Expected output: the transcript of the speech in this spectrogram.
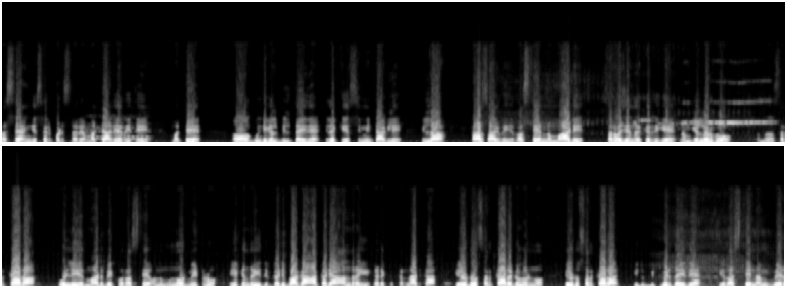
ರಸ್ತೆ ಹಂಗೆ ಸರಿಪಡಿಸ್ತಾರೆ, ಮತ್ತೆ ಅದೇ ರೀತಿ ಮತ್ತೆ ಗುಂಡಿಗಳು ಬೀಳ್ತಾ ಇದೆ. ಇದಕ್ಕೆ ಸಿಮೆಂಟ್ ಆಗಲಿ ಇಲ್ಲ ಟಾರ್ಸ್ ಆಗಲಿ ರಸ್ತೆಯನ್ನು ಮಾಡಿ ಸಾರ್ವಜನಿಕರಿಗೆ ನಮ್ಗೆಲ್ಲರಿಗೂ ಸರ್ಕಾರ ಒಳ್ಳೆ ಮಾಡಬೇಕು. ರಸ್ತೆ ಒಂದು ಮುನ್ನೂರು ಮೀಟ್ರು. ಏಕೆಂದರೆ ಇದು ಗಡಿ ಭಾಗ, ಆ ಕಡೆ ಆಂಧ್ರ, ಈ ಕಡೆ ಕರ್ನಾಟಕ. ಎರಡು ಸರ್ಕಾರಗಳನ್ನು, ಎರಡು ಸರ್ಕಾರ ಇದು ಬಿಟ್ಬಿಡ್ತಾ ಇದೆ. ಈ ರಸ್ತೆ ನಮ್ಗ್ ಬೇಡ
